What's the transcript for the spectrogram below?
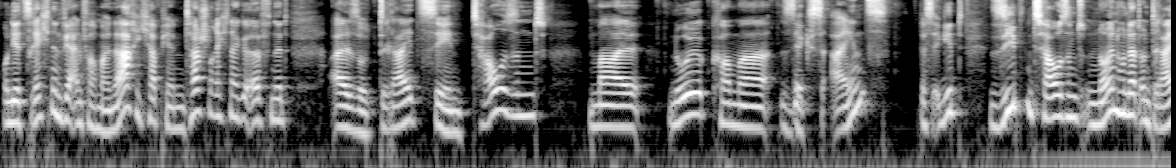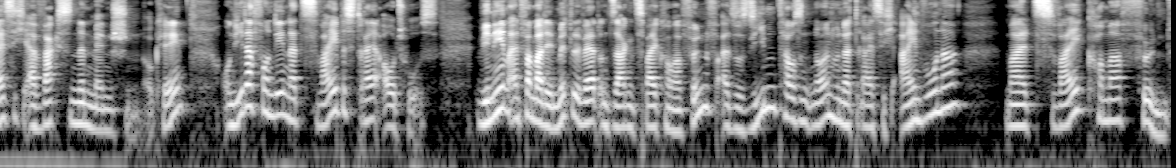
Und jetzt rechnen wir einfach mal nach. Ich habe hier einen Taschenrechner geöffnet. Also 13.000 mal 0,61 das ergibt 7930 erwachsene Menschen, okay? Und jeder von denen hat zwei bis drei Autos. Wir nehmen einfach mal den Mittelwert und sagen 2,5, also 7930 Einwohner mal 2,5.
